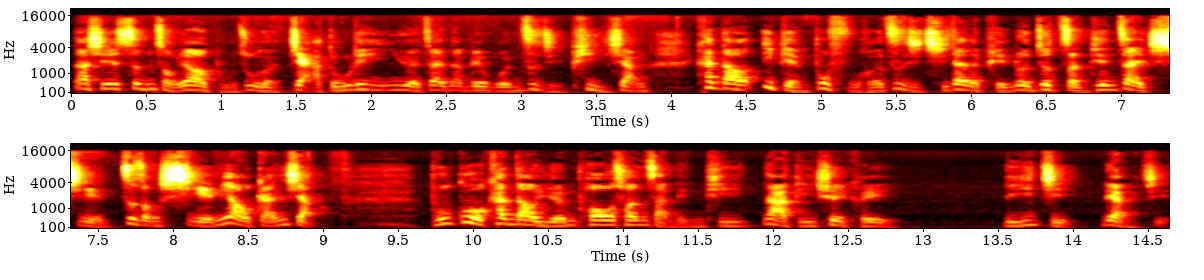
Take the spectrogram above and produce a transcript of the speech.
那些伸手要补助的假独立音乐，在那边闻自己屁香，看到一点不符合自己期待的评论，就整天在写这种血尿感想。不过看到原 po 穿闪灵 T，那的确可以理解谅解。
